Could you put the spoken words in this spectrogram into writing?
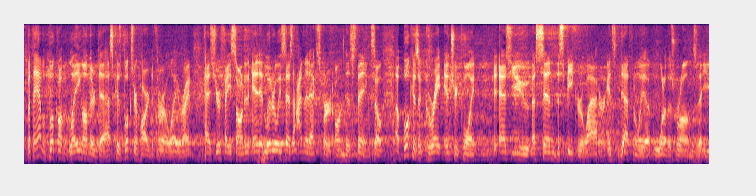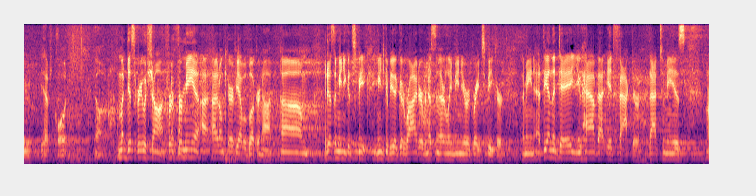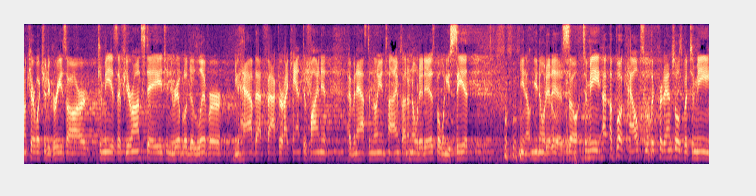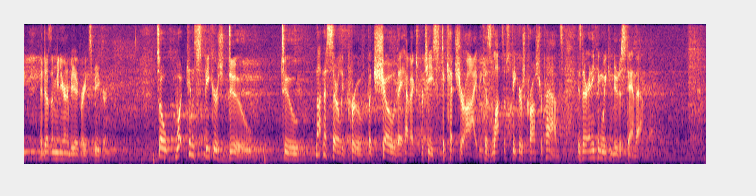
but they have a book on laying on their desk because books are hard to throw away, right? Has your face on it, and it literally says, "I'm an expert on this thing." So a book is a great entry point as you ascend the speaker ladder. It's definitely a, one of those rungs that you, you have to climb. I'm going to disagree with Sean. For, for me, I, I, don't care if you have a book or not. Um, it doesn't mean you could speak. It means you could be a good writer, but it doesn't necessarily mean you're a great speaker. I mean, at the end of the day, you have that it factor. That to me is, I don't care what your degrees are, to me is if you're on stage and you're able to deliver, you have that factor. I can't define it. I've been asked a million times. I don't know what it is, but when you see it, you know, you know what it is. So to me, a book helps with the credentials, but to me, it doesn't mean you're going to be a great speaker. So, what can speakers do to not necessarily prove, but show they have expertise to catch your eye? Because lots of speakers cross your paths. Is there anything we can do to stand out?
